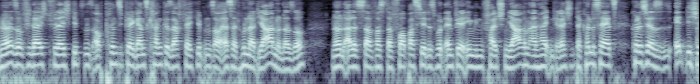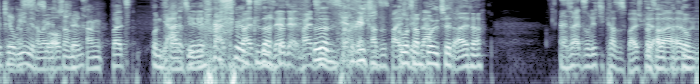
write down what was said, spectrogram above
ne, so vielleicht, vielleicht gibt es uns auch prinzipiell ganz krank gesagt, vielleicht gibt es uns auch erst seit 100 Jahren oder so. Ne, und alles, was davor passiert ist, wurde entweder irgendwie in falschen Jahreneinheiten gerechnet. Da könntest du ja jetzt, könntest du ja etliche Theorien jetzt so aufstellen, krank. weil es Und ja, das wäre jetzt, jetzt, war jetzt jetzt ein gesagt sehr, sehr, jetzt Das ein sehr, sehr krasses Beispiel. großer klar. Bullshit, Alter. Das war jetzt ein richtig krasses Beispiel, Das war aber dumm.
